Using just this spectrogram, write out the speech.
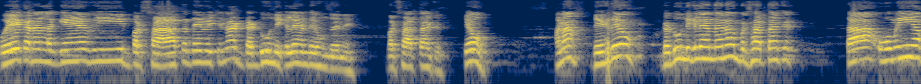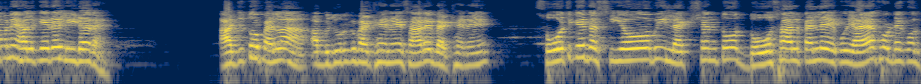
ਉਹ ਇਹ ਕਰਨ ਲੱਗੇ ਆਂ ਵੀ ਬਰਸਾਤ ਦੇ ਵਿੱਚ ਨਾ ਡੱਡੂ ਨਿਕਲੇ ਆਉਂਦੇ ਹੁੰਦੇ ਨੇ। ਬਰਸਾਤਾਂ 'ਚ। ਕਿਉਂ? ਹਨਾ? ਦੇਖਦੇ ਹੋ? ਡੱਡੂ ਨਿਕਲ ਆਉਂਦੇ ਨਾ ਬਰਸਾਤਾਂ 'ਚ। ਤਾਂ ਉਵੇਂ ਹੀ ਆਪਣੇ ਹਲਕੇ ਦੇ ਲੀਡਰ ਹੈ। ਅੱਜ ਤੋਂ ਪਹਿਲਾਂ ਆ ਬਜ਼ੁਰਗ ਬੈਠੇ ਨੇ, ਸਾਰੇ ਬੈਠੇ ਨੇ। ਸੋਚ ਕੇ ਦੱਸਿਓ ਵੀ ਇਲੈਕਸ਼ਨ ਤੋਂ 2 ਸਾਲ ਪਹਿਲੇ ਕੋਈ ਆਇਆ ਤੁਹਾਡੇ ਕੋਲ?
